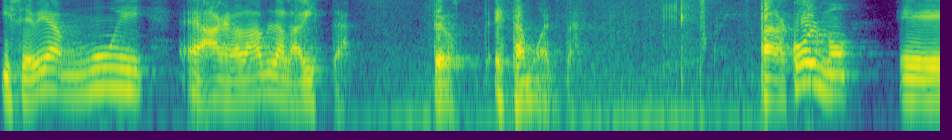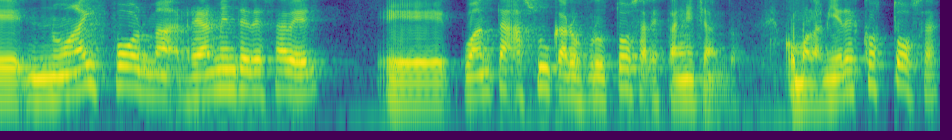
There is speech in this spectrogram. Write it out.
y se vea muy eh, agradable a la vista, pero está muerta. Para colmo, eh, no hay forma realmente de saber cuánta azúcar o fructosa le están echando. Como la miel es costosa,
